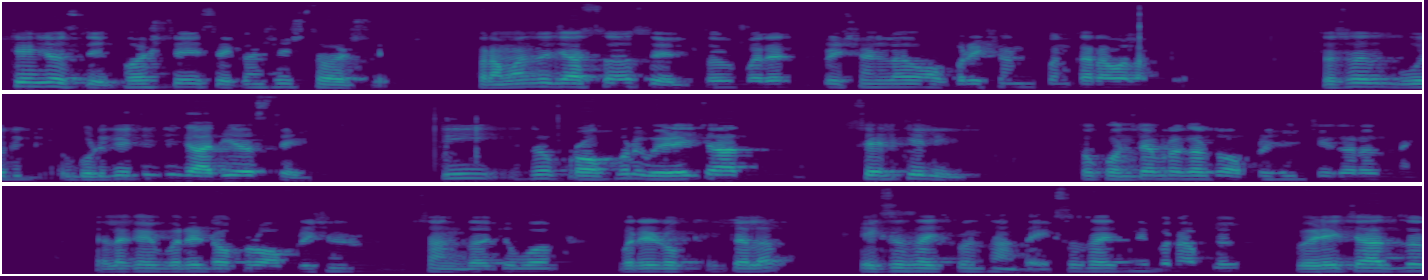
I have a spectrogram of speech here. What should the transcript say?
स्टेज असते. First stage, second stage, third stage. प्रमाण जर जास्त असेल, तर बऱ्याच पेशंटला ऑपरेशन पण करावं लागतं. तसंच गुड गुडघ्याची जी गादी असते, ती जर प्रॉपर वेळेच्या आत सेट केली, तर कोणत्या प्रकारचं ऑपरेशनची गरज नाही. त्याला काही बरेच डॉक्टर ऑपरेशन सांगतात किंवा बरे डॉक्टर त्याला एक्सरसाइज पण सांगतात. एक्सरसाइजने पण आपलं वेळेच्या आत जर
